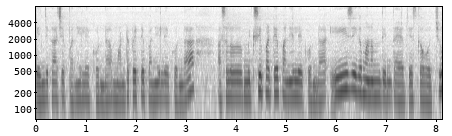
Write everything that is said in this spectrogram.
గెంజి కాచే పని లేకుండా మంట పెట్టే పని లేకుండా అసలు మిక్సీ పట్టే పని లేకుండా ఈజీగా మనం దీన్ని తయారు చేసుకోవచ్చు.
